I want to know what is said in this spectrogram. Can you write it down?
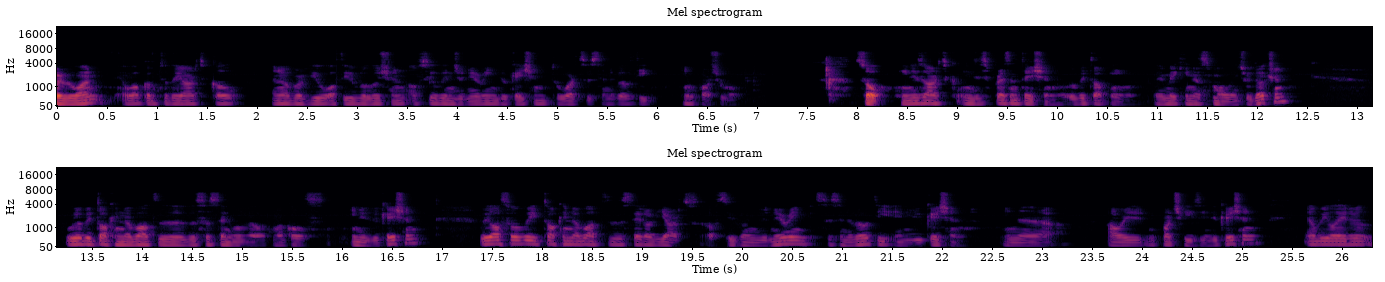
everyone and welcome to the article An overview of the evolution of civil engineering education towards sustainability in Portugal. So in this article in this presentation we'll be talking uh, making a small introduction. We'll be talking about the, the sustainable development goals in education. We'll also be talking about the state of the art of civil engineering, sustainability and education in uh, our Portuguese education and we'll be later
